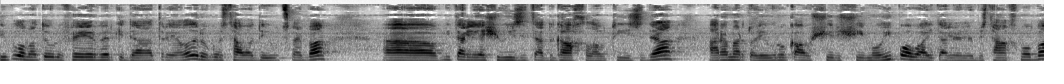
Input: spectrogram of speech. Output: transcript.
დიპლომატიური ფეიერვერკი დაატრიალა, როგორც თავადი უწება. აა, იტალიაში ვიზიტად გახლავთ ის და არა მარტო ევროკავშირში მოიპოვა იტალიელების თანხმობა,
